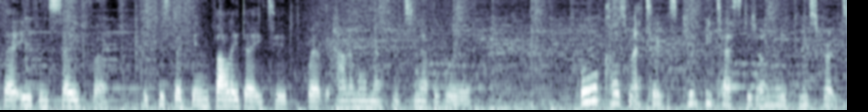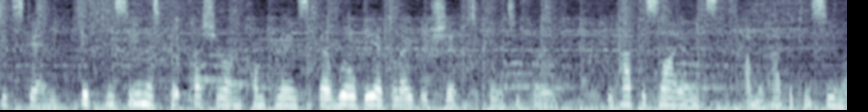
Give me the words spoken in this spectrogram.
they're even safer because they've been validated where the animal methods never were. All cosmetics could be tested on reconstructed skin. If consumers put pressure on companies, there will be a global shift to cruelty-free. We have the science and we have the consumer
